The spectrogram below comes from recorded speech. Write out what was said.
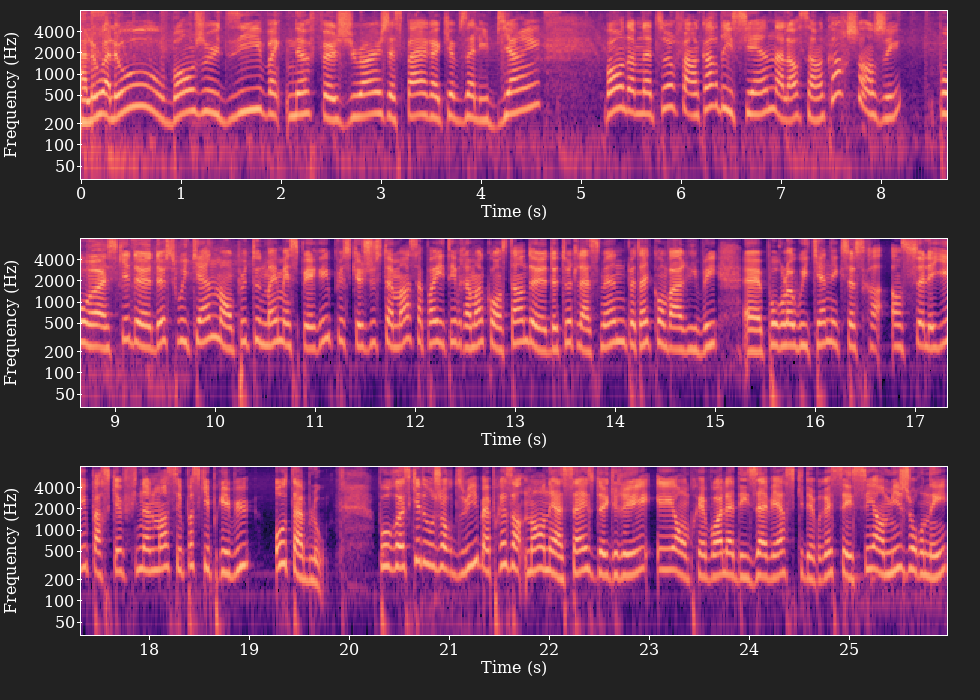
Allô, allô, bon jeudi 29 juin, j'espère que vous allez bien. Bon, Dame Nature fait encore des siennes, alors ça a encore changé. pour euh, ce qui est de, ce week-end, mais on peut tout de même espérer, puisque justement, ça n'a pas été vraiment constant de, toute la semaine. Peut-être qu'on va arriver euh, pour le week-end et que ce sera ensoleillé parce que finalement, c'est pas ce qui est prévu au tableau. Pour euh, ce qui d'aujourd'hui, ben, présentement, on est à 16 degrés et on prévoit là, des averses qui devraient cesser en mi-journée.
